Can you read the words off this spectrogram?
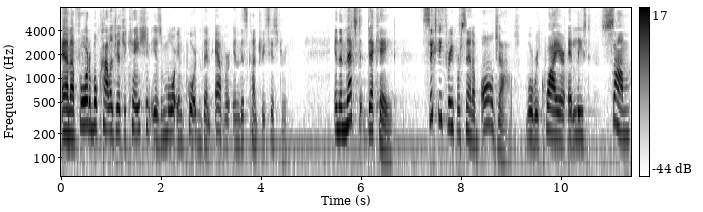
an affordable college education is more important than ever in this country's history. In the next decade, 63% of all jobs will require at least some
